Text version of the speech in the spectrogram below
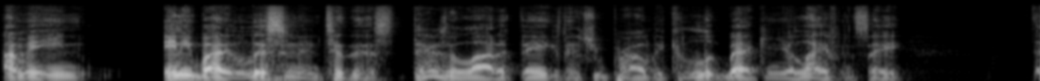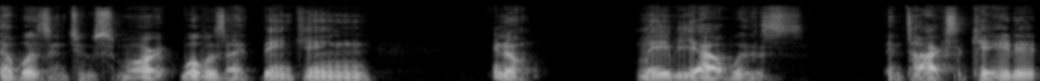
I mean, anybody listening to this, there's a lot of things that you probably could look back in your life and say, that wasn't too smart. What was I thinking? You know, maybe I was intoxicated,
